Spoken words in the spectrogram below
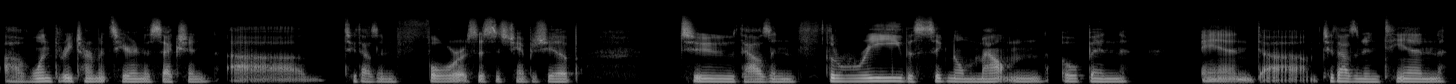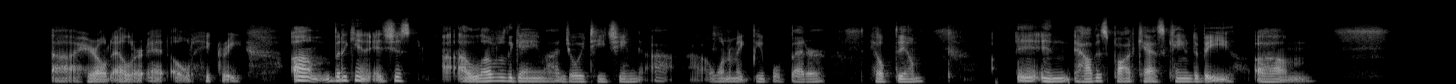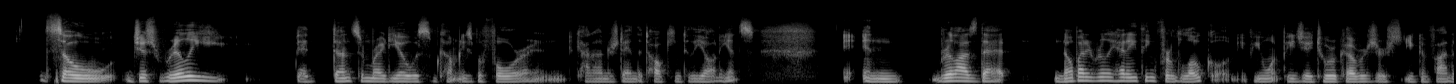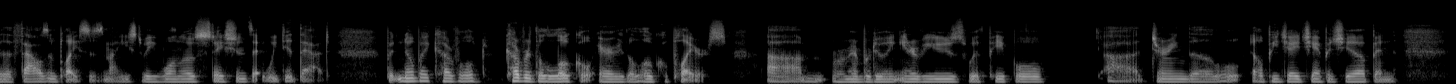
I've won three tournaments here in this section. Uh, 2004 Assistants Championship, 2003 the Signal Mountain Open, and um, 2010 uh, Harold Eller at Old Hickory. Um, but again, it's just I love the game. I enjoy teaching. I, I want to make people better, help them. And, and how this podcast came to be. Um, so just really had done some radio with some companies before and kind of understand the talking to the audience and realized that nobody really had anything for local. If you want PGA Tour coverage, you can find it a thousand places, and I used to be one of those stations that we did that. But nobody covered covered the local area, the local players. Um, remember doing interviews with people uh, during the LPGA Championship and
